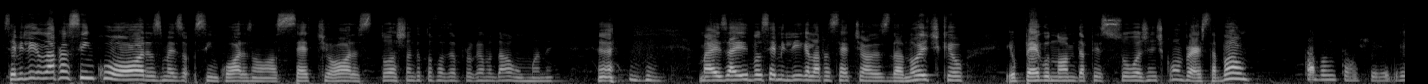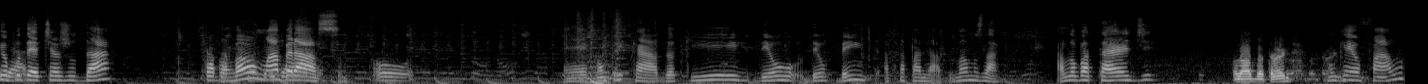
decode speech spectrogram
Você me liga lá para 5 horas, mas 5 horas, não, às 7 horas. Tô achando que eu tô fazendo o programa da uma, né? mas aí você me liga lá para 7 horas da noite que eu, eu pego o nome da pessoa, a gente conversa, tá bom? Tá bom então, Shirley. que eu puder te ajudar, Tá bom, tá então, bom? Um obrigada. abraço. Oi. É complicado. Aqui deu, deu bem atrapalhado. Vamos lá. Alô, boa tarde. Olá, boa tarde. Com quem eu falo?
